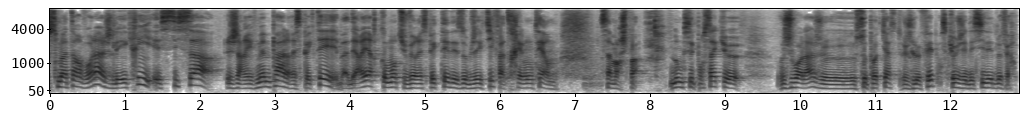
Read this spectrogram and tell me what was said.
ce matin, voilà, je l'ai écrit. Et si ça, j'arrive même pas à le respecter, et bah derrière, comment tu veux respecter des objectifs à très long terme? Ça marche pas. Donc c'est pour ça que je, voilà, ce podcast, je le fais parce que j'ai décidé de le faire.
